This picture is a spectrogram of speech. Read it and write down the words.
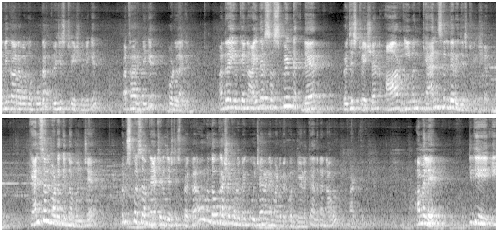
ಅಧಿಕಾರವನ್ನು ಕೂಡ ರಿಜಿಸ್ಟ್ರೇಷನ್ಗೆ, ಅಥಾರಿಟಿಗೆ ಕೊಡಲಾಗಿದೆ. ಅಂದರೆ you can either suspend their registration or even cancel the registration cancel ಮಾಡೋಕ್ಕಿಂತ ಮುಂಚೆ ಪ್ರಿನ್ಸಿಪಲ್ಸ್ ಆಫ್ ನ್ಯಾಚುರಲ್ ಜಸ್ಟಿಸ್ ಪ್ರಕಾರ ಅವ್ರಿಗೊಂದು ಅವಕಾಶ ಕೊಡಬೇಕು, ವಿಚಾರಣೆ ಮಾಡಬೇಕು ಅಂತ ಹೇಳುತ್ತೆ, ಅದನ್ನು ನಾವು ಮಾಡ್ತೀವಿ. ಆಮೇಲೆ ಈ ಈ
